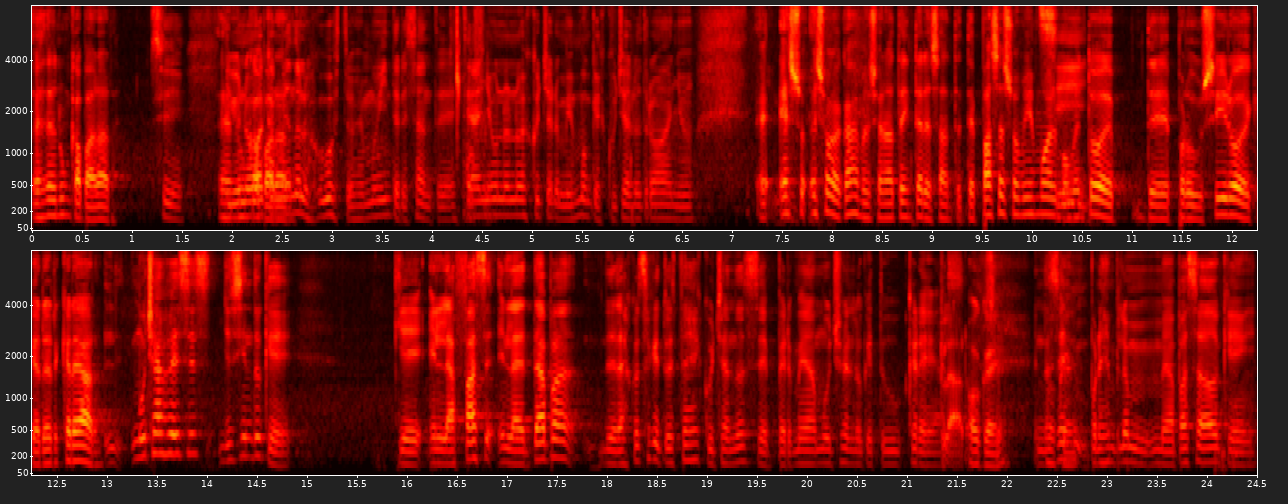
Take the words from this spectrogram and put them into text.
es de nunca parar. Sí. Es y uno va parar. cambiando los gustos, es muy interesante. Este año uno no escucha lo mismo que escucha el otro año. Eh, Eso, eso que acabas de mencionar está interesante. ¿Te pasa eso mismo al Sí. momento de, de producir o de querer crear? Muchas veces yo siento que, que en la fase, en la etapa de las cosas que tú estás escuchando se permea mucho en lo que tú creas. Claro. Ok. Entonces, ok. por ejemplo, me ha pasado que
